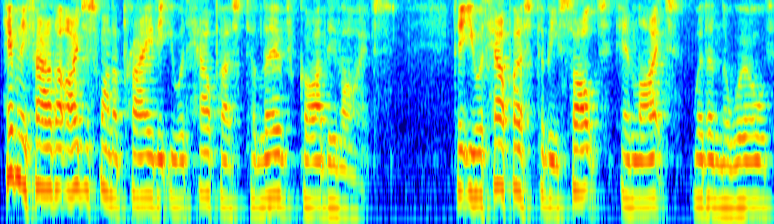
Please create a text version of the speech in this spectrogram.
Heavenly Father, I just want to pray that you would help us to live godly lives, that you would help us to be salt and light within the world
